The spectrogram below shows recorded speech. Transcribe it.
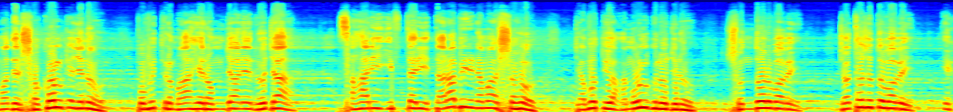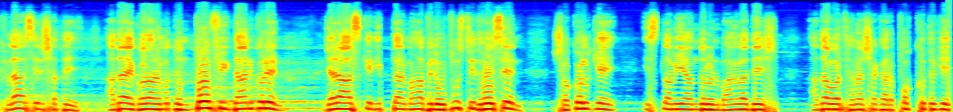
আমাদের সকলকে যেন পবিত্র মাহে রমজানের রোজা, সাহারি, ইফতারি, তারাবির নামাজ সহ যাবতীয় আমলগুলো যেন সুন্দরভাবে, যথাযথভাবে এখলাসের সাথে আদায় করার মতন তৌফিক দান করেন। যারা আজকের ইফতার মাহফিলে উপস্থিত হয়েছেন, সকলকে ইসলামী আন্দোলন বাংলাদেশ আদাবর থানা শাখার পক্ষ থেকে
